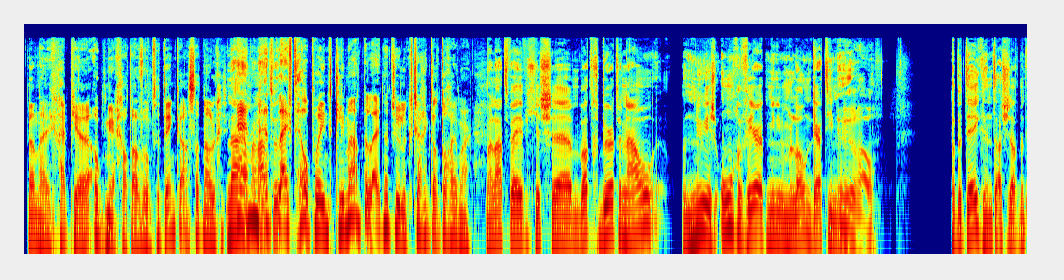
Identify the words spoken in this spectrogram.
Dan he- heb je ook meer geld over om te tanken als dat nodig is. Nou, en het we- blijft helpen in het klimaatbeleid natuurlijk, zeg ik dan toch eenmaal. maar laten we eventjes, eh, wat gebeurt er nou? Nu is ongeveer het minimumloon 13 euro. Dat betekent, als je dat met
